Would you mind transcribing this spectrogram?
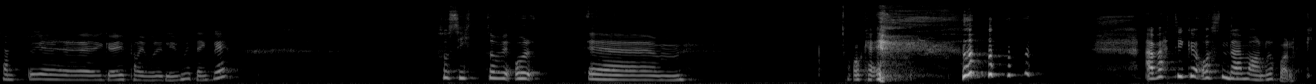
Kjempegøy periode i livet mitt, egentlig. Så sitter vi og eh, OK. jeg vet ikke åssen det er med andre folk,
